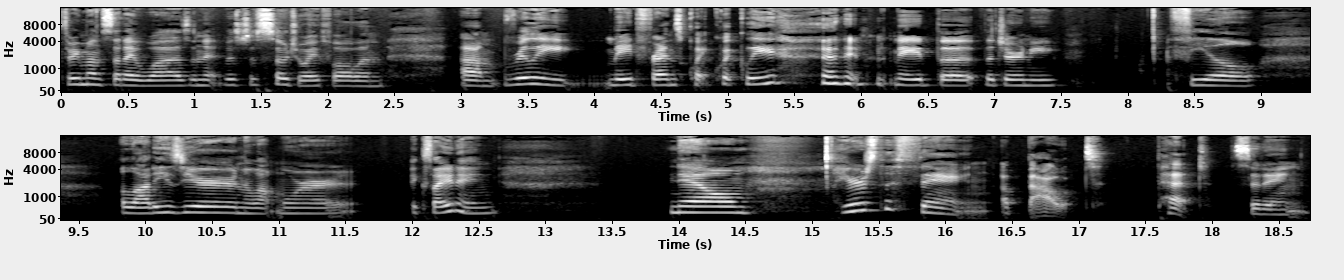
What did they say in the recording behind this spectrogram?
3 months that I was and it was just so joyful and um, really made friends quite quickly and it made the the journey feel a lot easier and a lot more exciting. Now, here's the thing about pet sitting,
